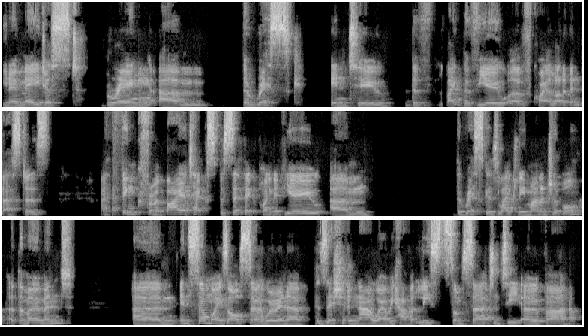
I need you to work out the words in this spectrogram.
you know, may just bring um, the risk into the like the view of quite a lot of investors. I think from a biotech specific point of view, um, the risk is likely manageable at the moment. Um, in some ways, also, we're in a position now where we have at least some certainty over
